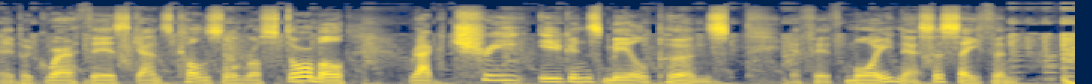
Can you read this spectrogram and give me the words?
e begwerthis gans consul Rostormal, rag tri ugans meal puns, if if moi nessa sathan.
